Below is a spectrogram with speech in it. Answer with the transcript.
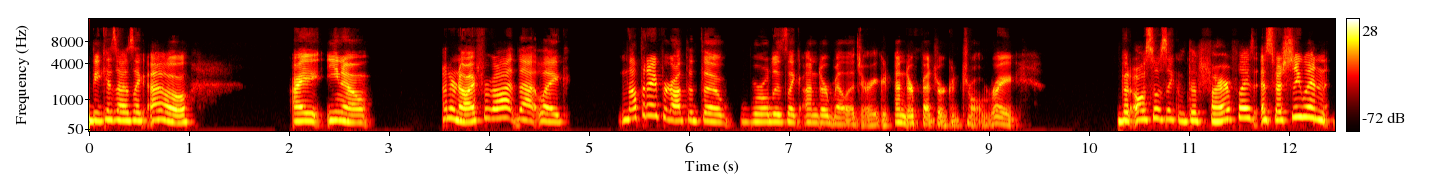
because I was like, oh, I, you know, I don't know. I forgot that like not that I forgot that the world is like under military under federal control, right? But also it's like the fireflies, especially when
